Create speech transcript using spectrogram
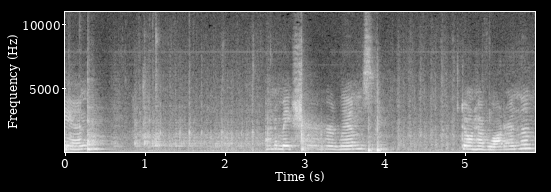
And I'm going to make sure her limbs don't have water in them.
